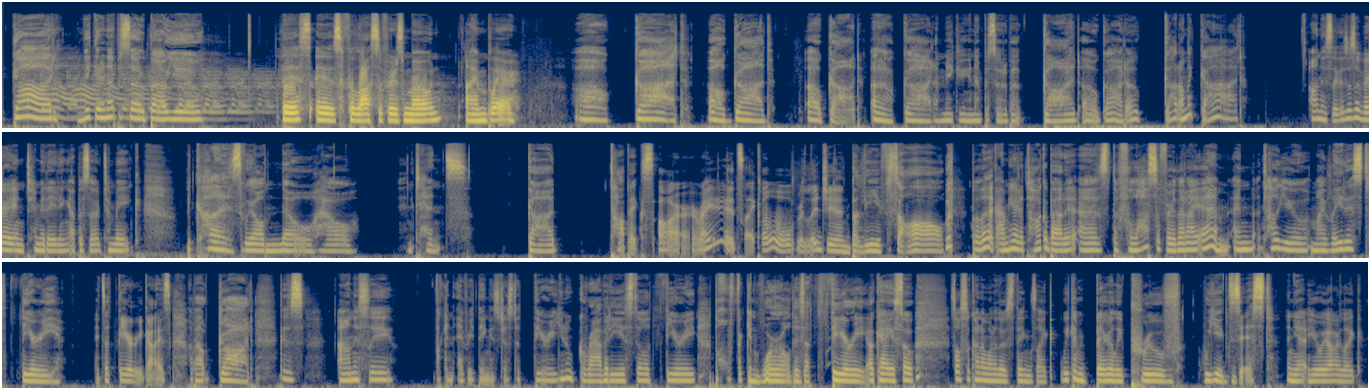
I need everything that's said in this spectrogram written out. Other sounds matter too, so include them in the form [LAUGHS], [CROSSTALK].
my god, I'm making an episode about you. This is Philosopher's Moan. I'm Blair. Oh god. Oh god. Oh god. Oh god. I'm making an episode about God. Oh god. Oh god. Oh my god. Honestly, this is a very intimidating episode to make because we all know how intense God topics are, right? It's like, oh, religion, beliefs, all. But look, I'm here to talk about it as the philosopher that I am and tell you my latest theory. It's a theory, guys, about God. Because honestly, fucking everything is just a theory. You know, gravity is still a theory. The whole freaking world is a theory, okay? So it's also kind of one of those things like we can barely prove we exist. And yet here we are, like,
